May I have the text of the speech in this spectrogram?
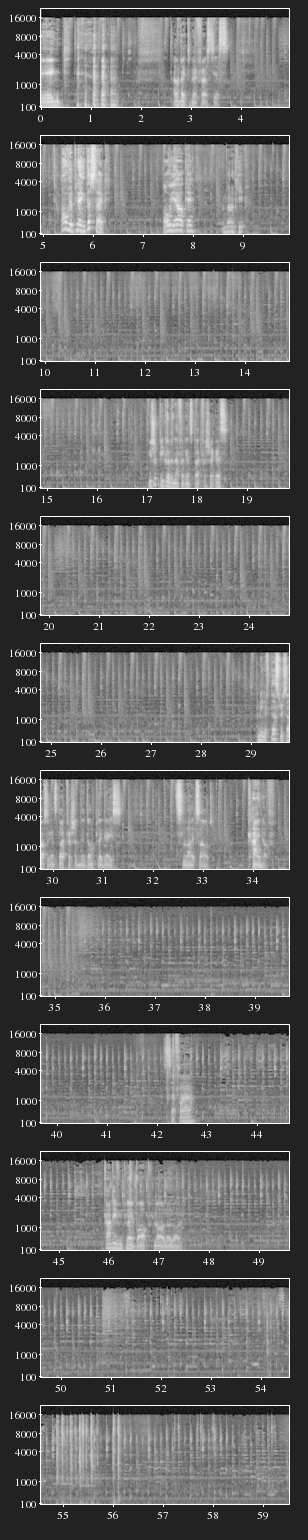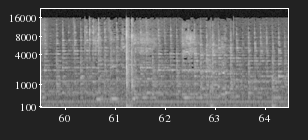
Ink. I would like to play first, yes. Oh, we're playing this deck! Oh yeah, okay. I'm gonna keep. We should be good enough against Blackfish, I guess. Mean, if this resolves against Blackfish and they don't play Daze, it's lights out. Kind of. Sapphire. Can't even play Bob. Lol, lol, lol.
